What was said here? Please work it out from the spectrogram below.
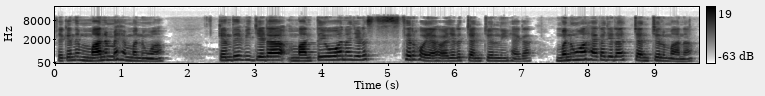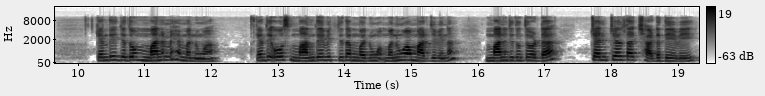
ਫਿਰ ਕਹਿੰਦੇ, ਮਨ ਮਹਿ ਮਨੂਆ। ਕਹਿੰਦੇ ਵੀ ਜਿਹੜਾ ਮਨ ਤੇ ਉਹ ਆ ਨਾ, ਜਿਹੜਾ ਸਥਿਰ ਹੋਇਆ ਹੋਇਆ, ਜਿਹੜਾ ਚੰਚਲ ਨਹੀਂ ਹੈਗਾ। ਮਨੂਆ ਹੈਗਾ ਜਿਹੜਾ ਚੰਚਲ ਮਨ ਆ। ਕਹਿੰਦੇ ਜਦੋਂ ਮਨ ਮਹਿ ਮਨੂਆ, ਕਹਿੰਦੇ ਉਸ ਮਨ ਦੇ ਵਿੱਚ ਜਿਹਦਾ ਮਨੂ, ਮਨੂਆ ਮਰ ਜਾਵੇ ਨਾ, ਮਨ ਜਦੋਂ ਤੁਹਾਡਾ ਚੰਚਲਤਾ ਛੱਡ ਦੇਵੇ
